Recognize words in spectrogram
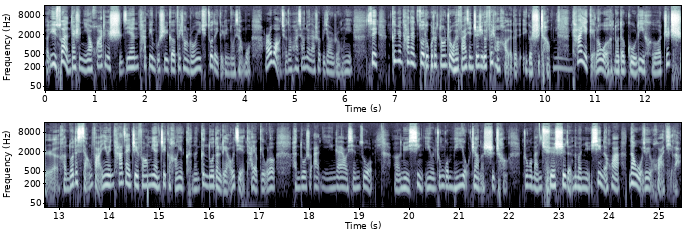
呃预算，但是你要花这个时间，它并不是一个非常容易去做的一个运动项目。而网球的话，相对来说比较容易，所以跟着他在做的过程当中，我会发现这是一个非常好的一个一个市场。嗯他也给了我很多的鼓励和支持，很多的想法，因为他在这方面这个行业可能更多的了解，他也给我了很多说啊，你应该要先做呃女性，因为中国没有这样的市场，中国蛮缺失的。那么女性的话，那我就有话题了，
